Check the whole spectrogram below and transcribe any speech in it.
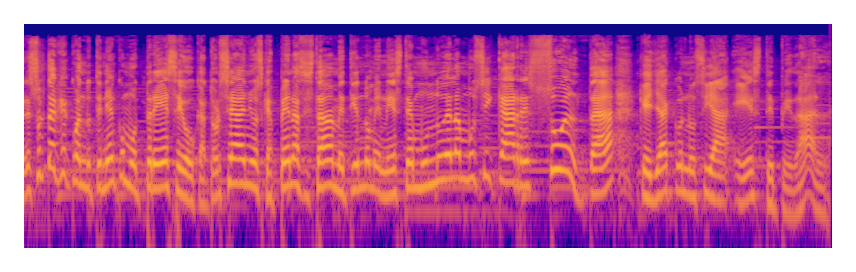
Resulta que cuando tenía como 13 o 14 años que apenas estaba metiéndome en este mundo de la música, resulta que ya conocía este pedal.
